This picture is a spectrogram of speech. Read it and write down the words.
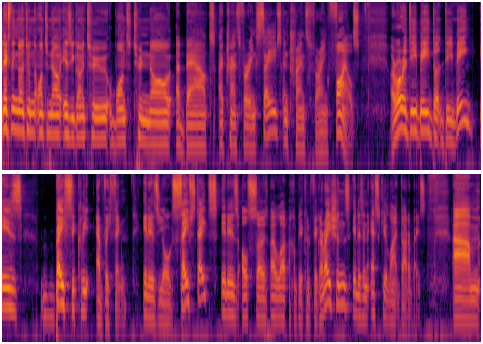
next thing you're going to want to know is you're going to want to know about uh, transferring saves and transferring files. AuroraDB.db is basically everything. It is your save states. It is also a lot of computer configurations. It is an SQLite database. Um,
